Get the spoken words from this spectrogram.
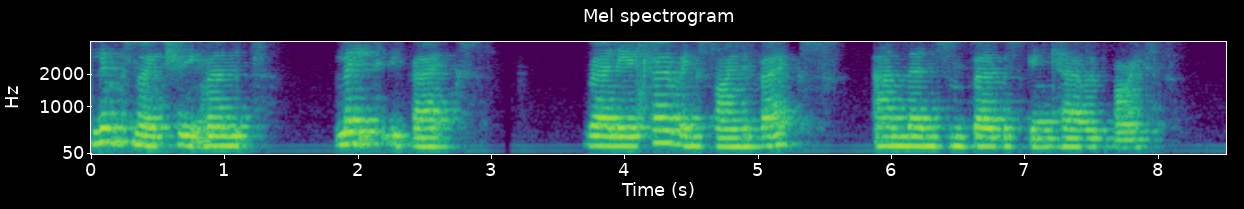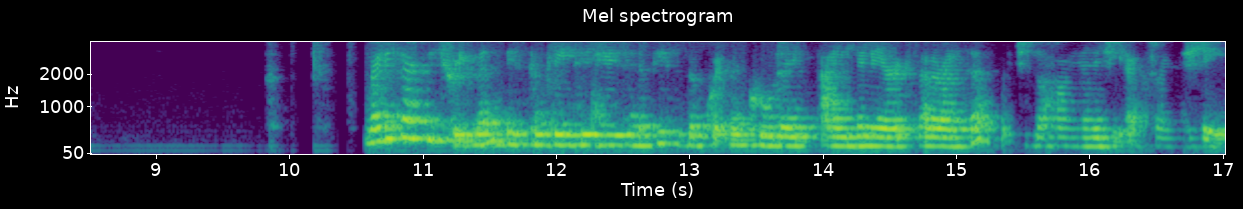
lymph node treatment, late effects, rarely occurring side effects, and then some further skincare advice. Radiotherapy treatment is completed using a piece of equipment called a, a linear accelerator, which is a high energy X-ray machine.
